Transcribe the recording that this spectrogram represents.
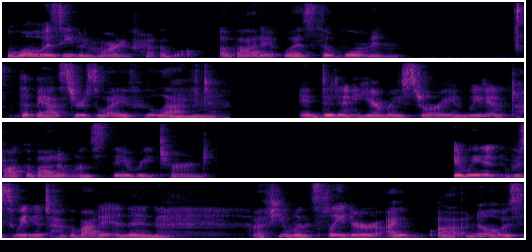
What was even more incredible about it was the woman, the pastor's wife who left Mhm. and didn't hear my story, and we didn't talk about it once they returned. And we didn't, so we didn't talk about it. And then a few months later, I uh, no, it was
